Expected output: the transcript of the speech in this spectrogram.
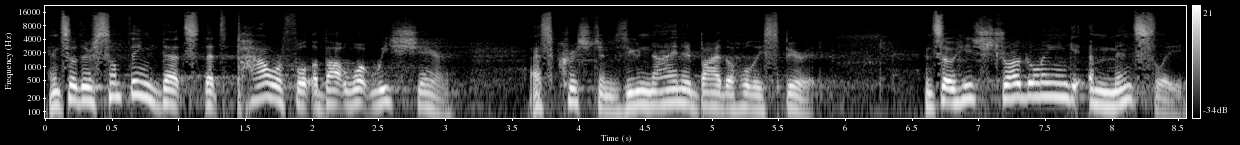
And so there's something that's, that's powerful about what we share as Christians, united by the Holy Spirit. And so he's struggling immensely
